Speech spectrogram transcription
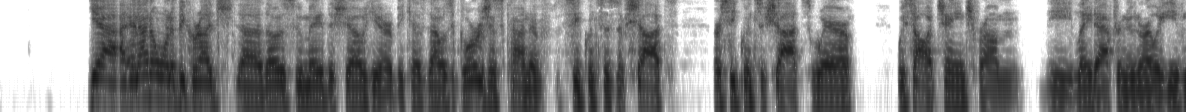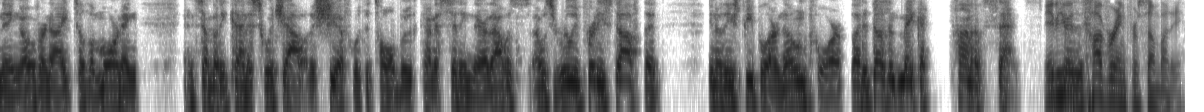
Yeah, and I don't want to begrudge uh, those who made the show here because that was a gorgeous kind of sequences of shots or sequence of shots where we saw a change from the late afternoon, early evening, overnight till the morning, and somebody kind of switch out with a shift with the toll booth kind of sitting there. That was that was really pretty stuff that you know these people are known for, but it doesn't make a ton of sense. Maybe he was covering for somebody.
